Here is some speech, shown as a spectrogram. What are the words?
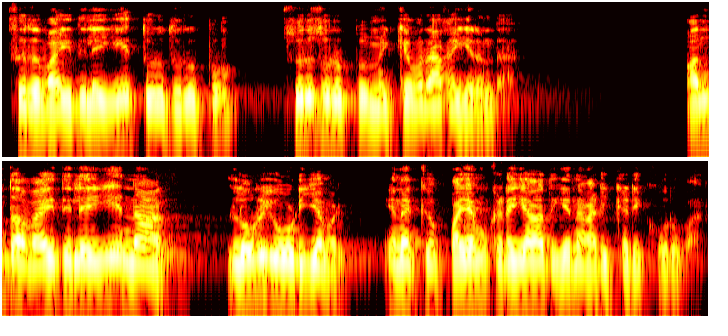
சிறு வயதிலேயே துருதுருப்பும் சுறுசுறுப்பு மிக்கவராக இருந்தார். அந்த வயதிலேயே நான் லொறி ஓடியவள் எனக்கு பயம் கிடையாது என அடிக்கடி கூறுவார்.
